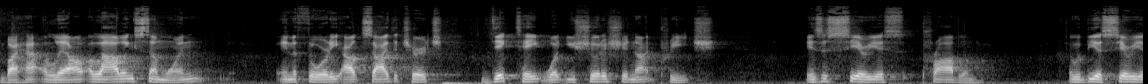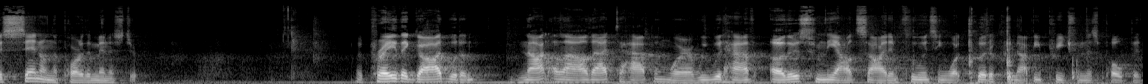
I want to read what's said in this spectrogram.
by ha- allow- allowing someone in authority outside the church dictate what you should or should not preach is a serious problem. It would be a serious sin on the part of the minister. We pray that God would not allow that to happen, where we would have others from the outside influencing what could or could not be preached from this pulpit.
